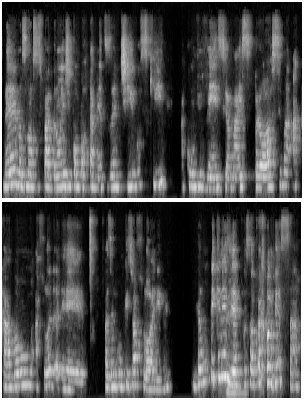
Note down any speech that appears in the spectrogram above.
né, nos nossos padrões de comportamentos antigos que a convivência mais próxima acabam aflor, é, fazendo com que isso aflore, né? Então, um pequeno exemplo só para começar.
